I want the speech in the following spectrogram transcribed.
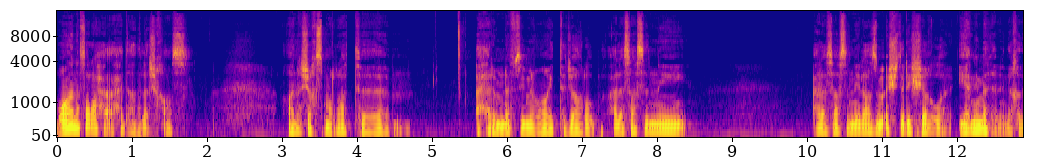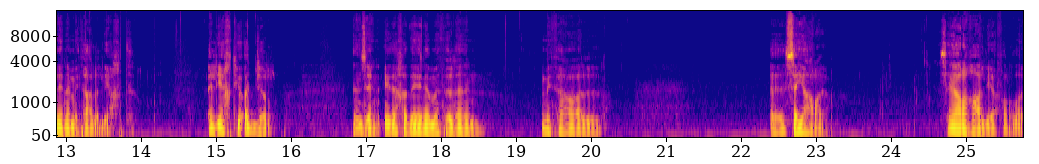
وأنا صراحة أحد هذا الأشخاص. أنا شخص مرات أحرم نفسي من وايد تجارب على أساس إني على أساس إني لازم أشتري الشغلة يعني مثلا إذا خذينا مثال اليخت. اليخت يؤجر. إنزين إذا خذينا مثلا مثال آه، سيارة. سيارة غالية فرضا.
